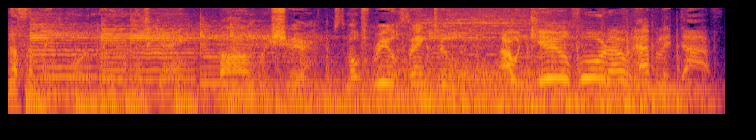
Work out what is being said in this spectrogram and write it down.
Nothing means more to me than this gang. The bond we share. It's the most real thing to me. I would kill for it. I would happily die. Easy,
